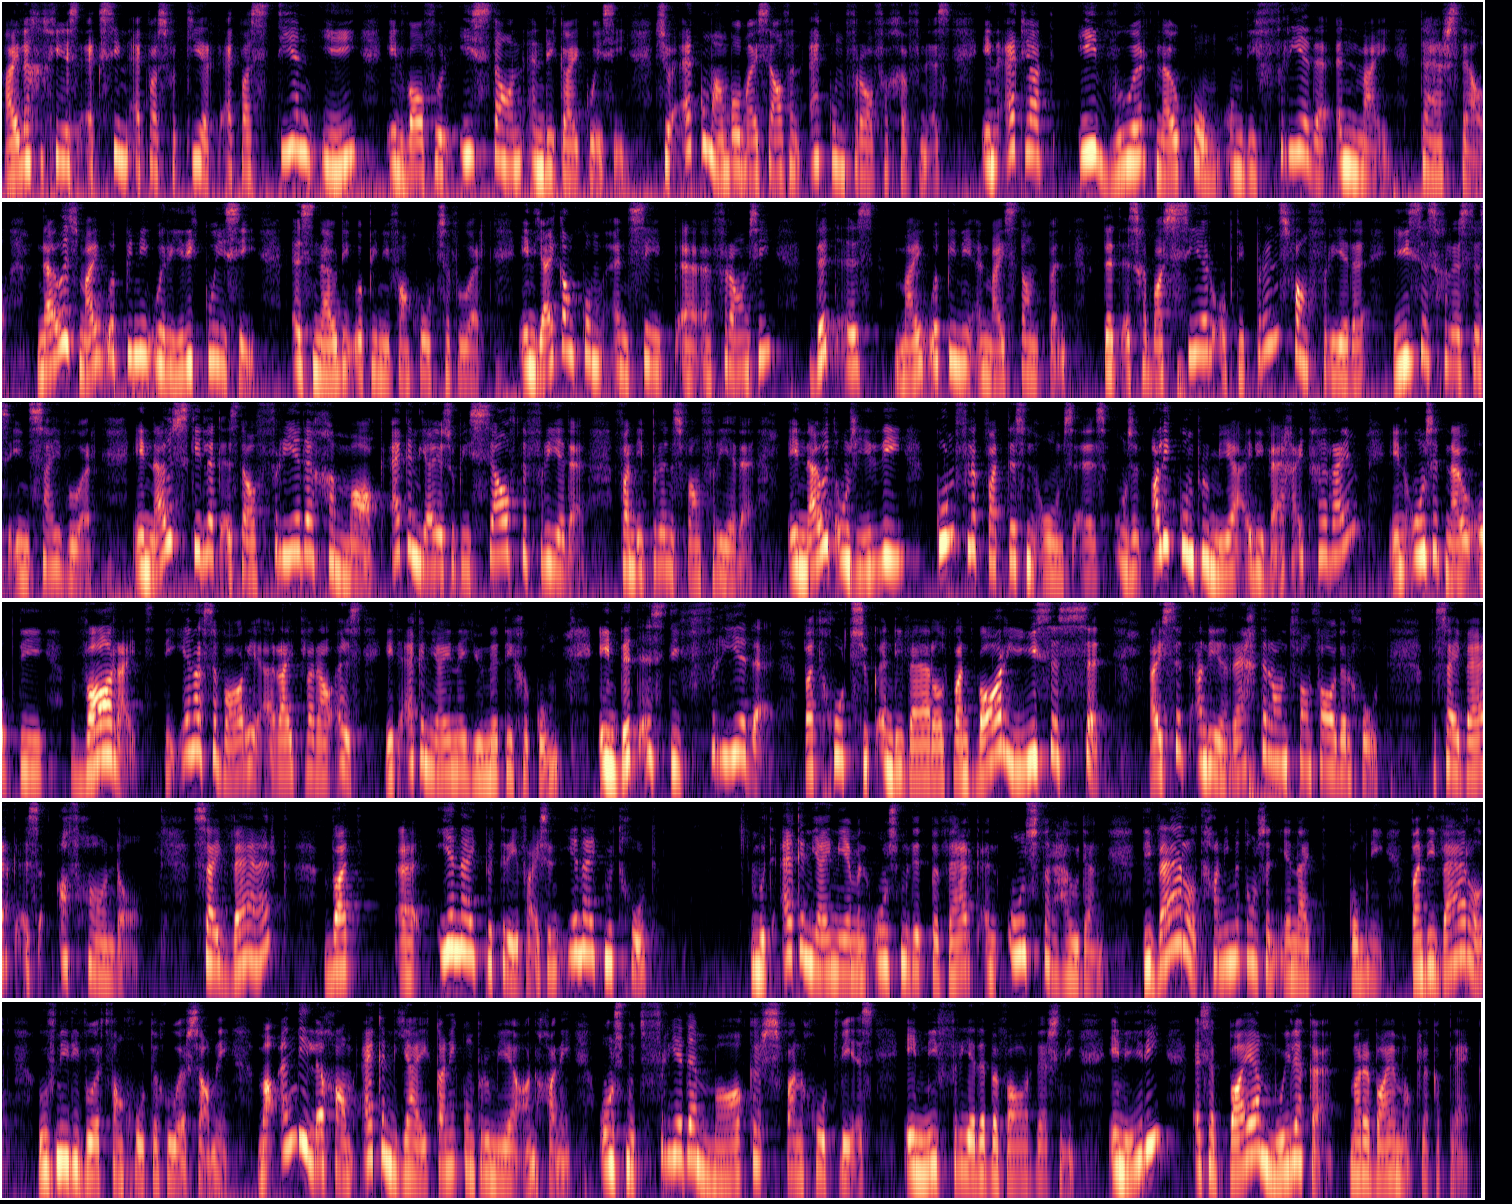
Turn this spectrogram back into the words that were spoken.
Heilige Gees, ek sien ek was verkeerd. Ek was teen U en waarvoor U staan in die gay kwessie. So ek kom humble myself en ek kom vra vergifnis en ek laat U woord nou kom om die vrede in my te herstel. Nou is my opinie oor hierdie kwessie is nou die opinie van God se woord. En jy kan kom en sê uh, Fransie, dit is my opinie en my standpunt. Dit is gebaseer op die prins van vrede, Jesus Christus en sy woord. En nou skielik is daar vrede gemaak. Ek en jy is op dieselfde vrede van die prins van vrede. En nou het ons hierdie konflik wat tussen ons is. Ons het al die kompromieë uit die weg uitgeruim en ons het nou op die waarheid, die enigste waarheid wat daar is, het ek en jy in 'n unity gekom. En dit is die vrede wat God soek in die wêreld want waar Jesus sit, hy sit aan die regterhand van Vader God. Sy werk is afgehandel. Sy werk wat 'n uh, eenheid betref, hy's in eenheid met God moet ek en jy neem en ons moet dit bewerk in ons verhouding. Die wêreld gaan nie met ons in eenheid kom nie, want die wêreld hoef nie die woord van God te gehoorsaam nie, maar in die liggaam, ek en jy kan nie kompromieë aangaan nie. Ons moet vredemakers van God wees en nie vredebewaarders nie. En hierdie is 'n baie moeilike, maar 'n baie maklike plek.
